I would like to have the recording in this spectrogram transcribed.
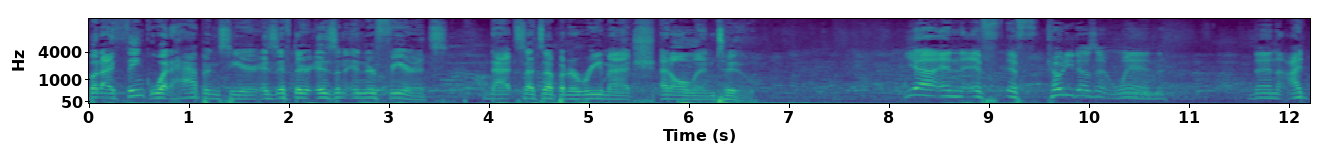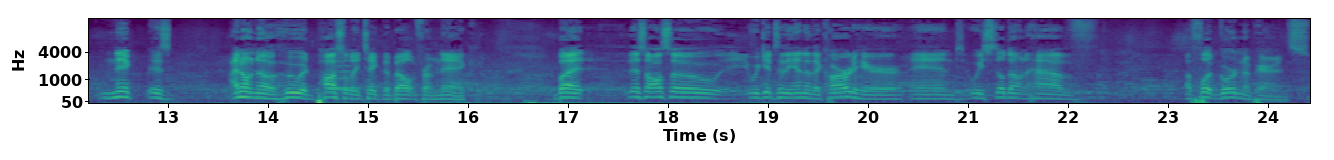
But I think what happens here is if there is an interference, that sets up in a rematch at All In 2. Yeah, and if if Cody doesn't win, then I Nick is I don't know who would possibly take the belt from Nick. But this also we get to the end of the card here and we still don't have a Flip Gordon appearance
